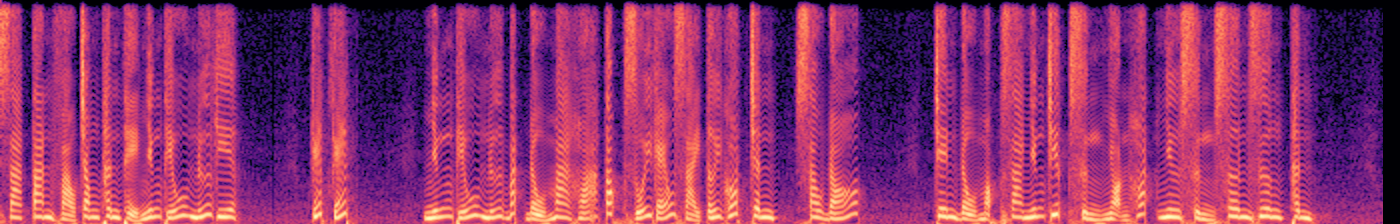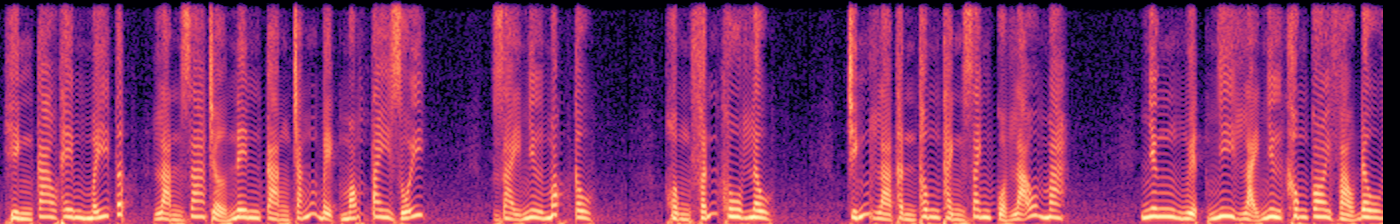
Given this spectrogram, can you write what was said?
ra tan vào trong thân thể những thiếu nữ kia. Kết kết. Những thiếu nữ bắt đầu ma hóa tóc rối kéo dài tới gót chân. Sau đó. Trên đầu mọc ra những chiếc sừng nhọn hoắt như sừng sơn dương thân. Hình cao thêm mấy tấc. Làn da trở nên càng trắng bệt móng tay rối Dài như móc câu. Hồng phấn khô lâu. Chính là thần thông thành danh của lão ma. Nhưng Nguyệt Nhi lại như không coi vào đâu,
